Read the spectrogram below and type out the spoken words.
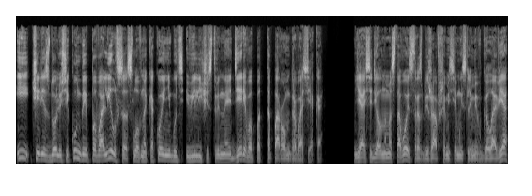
и через долю секунды повалился, словно какое-нибудь величественное дерево под топором дровосека. Я сидел на мостовой с разбежавшимися мыслями в голове,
